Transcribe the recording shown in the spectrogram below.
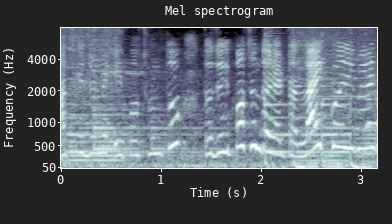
আজকের জন্য এই পছন্দ তো যদি পছন্দ হয়, একটা লাইক করে দিবেন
